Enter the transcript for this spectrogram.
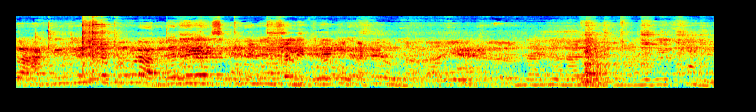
ప్రాక్టీస్ చేసినప్పుడు కూడా అందరినీ తీసుకుని నేను సీక్రెట్ ఒకటే నన్ను నన్ను నన్ను తీసుకుంది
